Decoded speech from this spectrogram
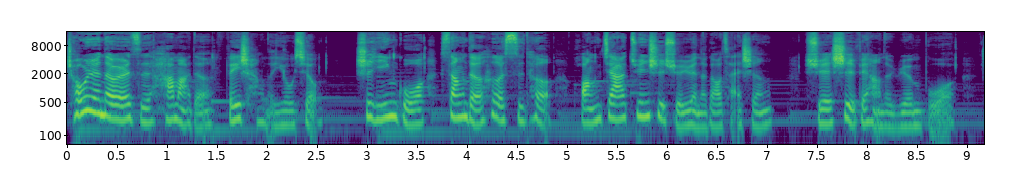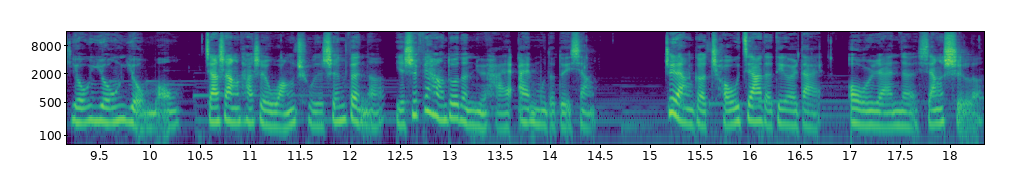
仇人的儿子哈马德非常的优秀，是英国桑德赫斯特皇家军事学院的高材生，学识非常的渊博，有勇有谋，加上他是王储的身份呢，也是非常多的女孩爱慕的对象。这两个仇家的第二代偶然的相识了。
